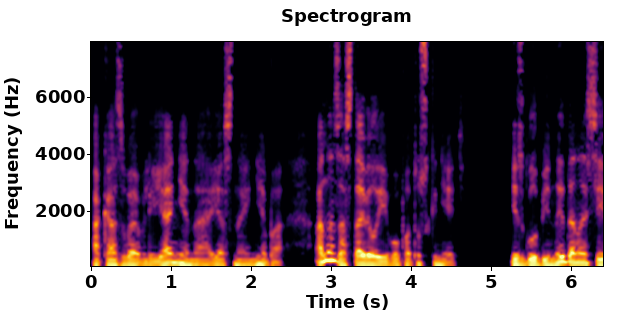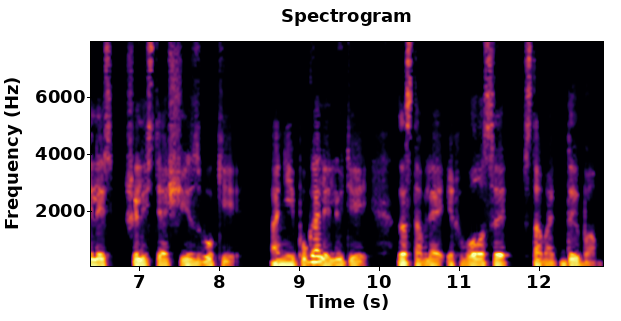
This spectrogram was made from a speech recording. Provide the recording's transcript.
Оказывая влияние на ясное небо, она заставила его потускнеть. Из глубины доносились шелестящие звуки. Они пугали людей, заставляя их волосы вставать дыбом.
